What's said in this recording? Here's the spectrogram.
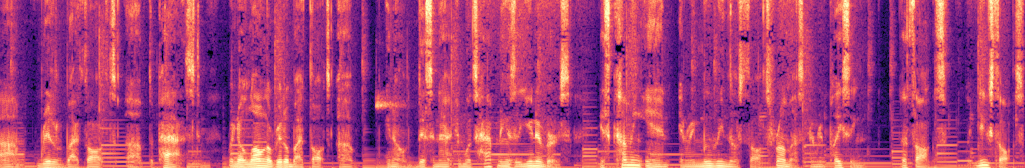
um, riddled by thoughts of the past. We're no longer riddled by thoughts of, you know, this and that. And what's happening is the universe is coming in and removing those thoughts from us and replacing the thoughts with new thoughts.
